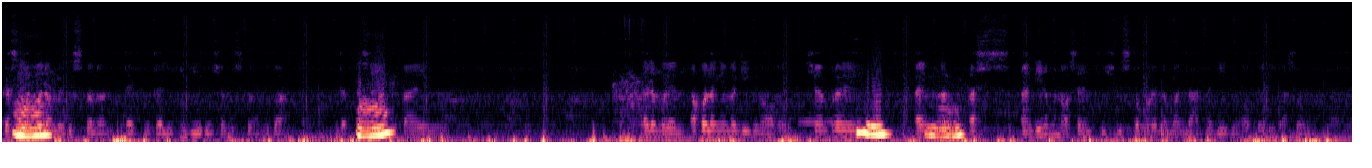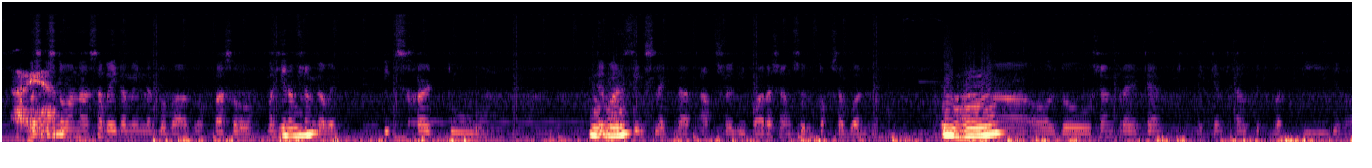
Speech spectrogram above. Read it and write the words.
Kasi Mhm. ako lang may gusto nun, technically, hindi rin siya gusto ng iba. At the Mhm. same time, alam mo yun, ako lang yung magiging okay. Siyempre, Mhm. I'm not as, ah, hindi naman ako selfish. Gusto ko rin naman lahat nagiging okay. Kaso, Oh, mas yeah. gusto ko na sabay kami nagbabago. Kaso, mahirap Mhm. siyang gawin. It's hard to demand Mhm. things like that actually para siyang suntok sa buwan. mo. Mhm. Uh, although, syempre, I can't, I can't help it but be, you know,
